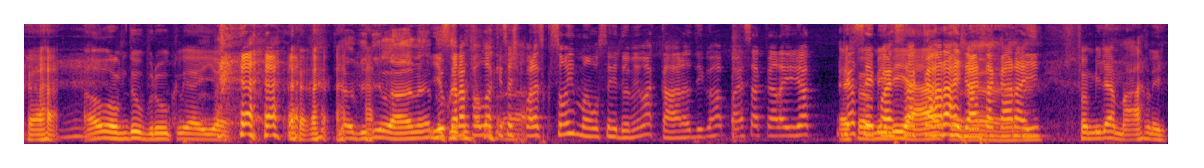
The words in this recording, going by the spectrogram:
Olha o homem do Brooklyn aí, ó. Já vi de lá, né? E o cara falou aqui, vocês parecem que são irmãos, vocês dois, mesma cara. Eu digo, rapaz, essa cara aí já, É já sei qual é essa cara já, essa É. cara aí. Família Marley.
